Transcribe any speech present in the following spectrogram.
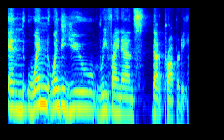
And when when did you refinance that property?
